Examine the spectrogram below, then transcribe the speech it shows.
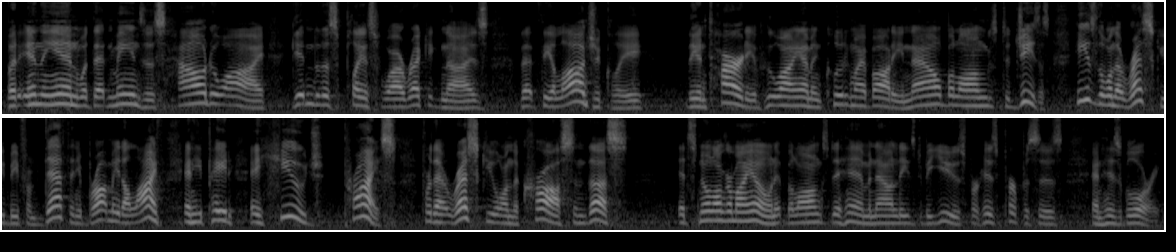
But in the end, what that means is how do I get into this place where I recognize that theologically, the entirety of who I am, including my body, now belongs to Jesus. He's the one that rescued me from death and He brought me to life, and He paid a huge price for that rescue on the cross, and thus it's no longer my own. It belongs to Him and now needs to be used for His purposes and His glory.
